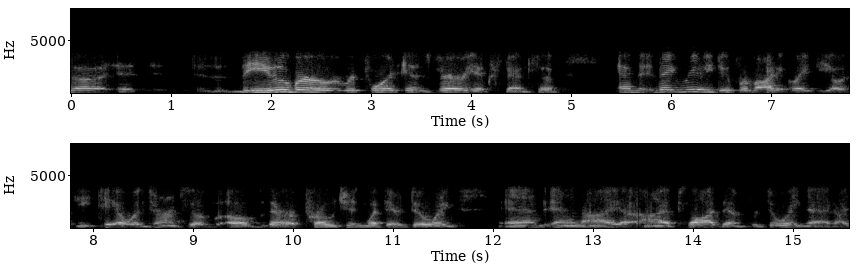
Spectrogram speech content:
uh, the Uber report is very extensive, and they really do provide a great deal of detail in terms of, of their approach and what they're doing, and and I I applaud them for doing that. I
